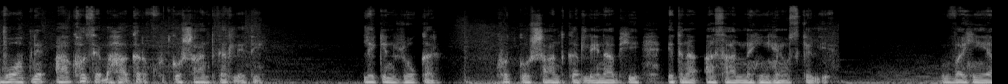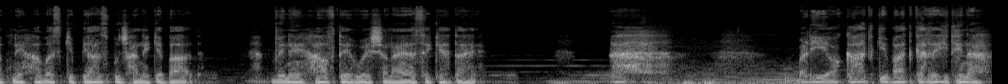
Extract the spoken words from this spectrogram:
वो अपने आँखों से बहाकर खुद को शांत कर लेती। लेकिन रोकर, खुद को शांत कर लेना भी इतना आसान नहीं है उसके लिए। वहीं अपने हवस की प्यास बुझाने के बाद, विनय हाफते हुए शनाया से कहता है बड़ी औकात की बात कर रही थी ना।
